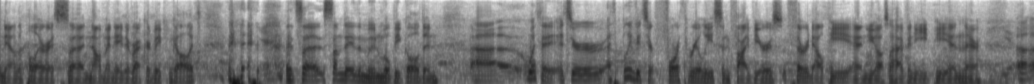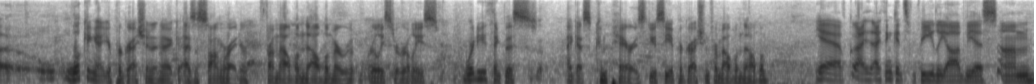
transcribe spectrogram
now the Polaris uh, nominated record, we can call it. it's uh, someday the moon will be golden. Uh, with it, it's your, I believe it's your fourth release in five years, third LP, and you also have an EP in there. Uh, looking at your progression and, like, as a songwriter from album to album or re- release to release, where do you think this, I guess, compares? Do you see a progression from album to album? Yeah, I, I think it's really obvious. Um,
